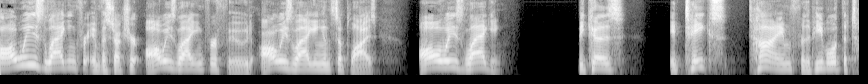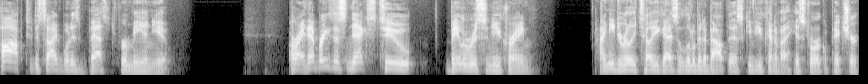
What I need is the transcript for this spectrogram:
always lagging for infrastructure, always lagging for food, always lagging in supplies, always lagging because it takes time for the people at the top to decide what is best for me and you. All right, that brings us next to Belarus and Ukraine. I need to really tell you guys a little bit about this, give you kind of a historical picture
